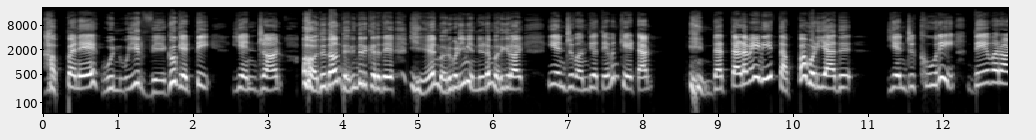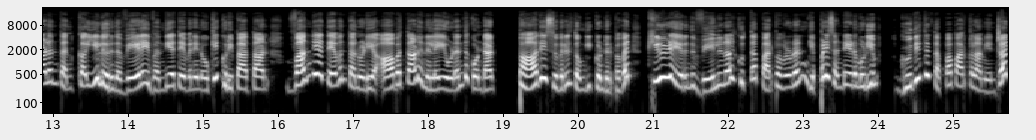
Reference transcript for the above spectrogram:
அப்பனே உன் உயிர் வெகு கெட்டி. என்றான். அதுதான் தெரிந்திருக்கிறதே. ஏன் மறுபடியும் என்னிடம் வருகிறாய்? என்று வந்தியத்தேவன் கேட்டான். இந்த தடவை நீ தப்ப முடியாது என்று கூறி தேவராளன் தன் கையில் இருந்த வேலை வந்தியத்தேவனை நோக்கி குறிப்பார்த்தான் வந்தியத்தேவன் தன்னுடைய ஆபத்தான நிலையை உணர்ந்து கொண்டான். பாதை சுவரில் தொங்கிக் கொண்டிருப்பவன் கீழே இருந்து வேலினால் குத்த பார்ப்பவனுடன் எப்படி சண்டையிட முடியும்? குதித்து தப்ப பார்க்கலாம் என்றால்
